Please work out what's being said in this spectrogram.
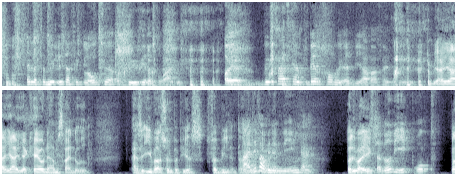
eller familien, der fik lov til at købe i restauranten. Og jeg vil faktisk gerne, hvem tror du, at vi er var for en familie? jeg, jeg, jeg, jeg kan jo nærmest regne det ud. Altså, I var Sølvpapirs familien. Der Nej, det var vi nemlig ikke engang. Nå, det var I Hvis ikke. der er noget, vi ikke brugt, du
